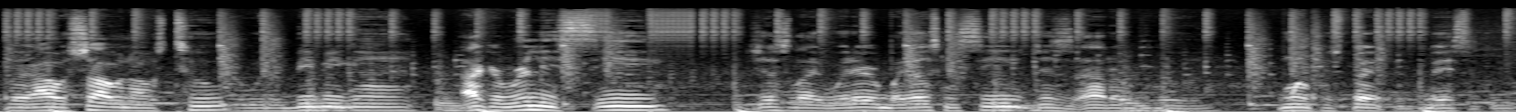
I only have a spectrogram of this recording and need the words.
But I was shot when I was two with a BB gun. I could really see just like what everybody else can see, just out of uh, one perspective, basically.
